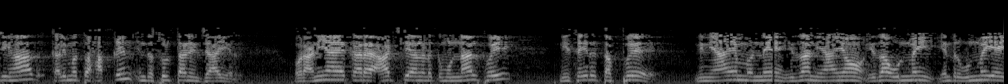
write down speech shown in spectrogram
ஜிஹாத் கலிமத்து ஹக்கின் இந்த சுல்தானின் ஜாயிர். ஒரு அநியாயக்கார ஆட்சியாளனுக்கு முன்னால் போய் நீ செய்யற தப்பு நீ நியாயம் பண்ணு இதுதான் நியாயம் இதுதான் உண்மை என்று உண்மையை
